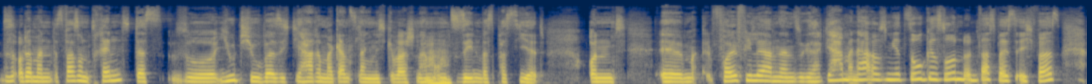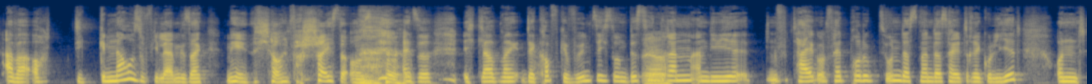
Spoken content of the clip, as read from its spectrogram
das, oder man, das war so ein Trend, dass so YouTuber sich die Haare mal ganz lange nicht gewaschen haben, Mhm. um zu sehen, was passiert. Und ähm, voll viele haben dann so gesagt, ja, meine Haare sind jetzt so gesund und was weiß ich was. Aber auch die genauso viele haben gesagt, nee, ich schaue einfach scheiße aus. also ich glaube, der Kopf gewöhnt sich so ein bisschen Ja. dran an die Teig- und Fettproduktion, dass man das halt reguliert. Und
